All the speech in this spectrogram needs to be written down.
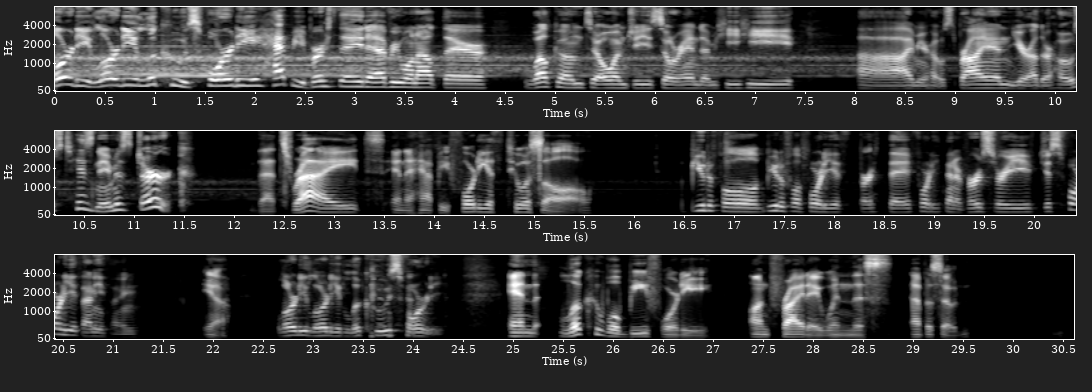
Lordy, Lordy, look who's 40. Happy birthday to everyone out there. Welcome to OMG So Random Hee Hee. Uh, I'm your host, Brian. Your other host, his name is Dirk. that's right. And a happy 40th to us all. A beautiful, beautiful 40th birthday, 40th anniversary, just 40th anything. Yeah. Lordy, Lordy, look who's 40. And look who will be 40 on Friday when this episode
